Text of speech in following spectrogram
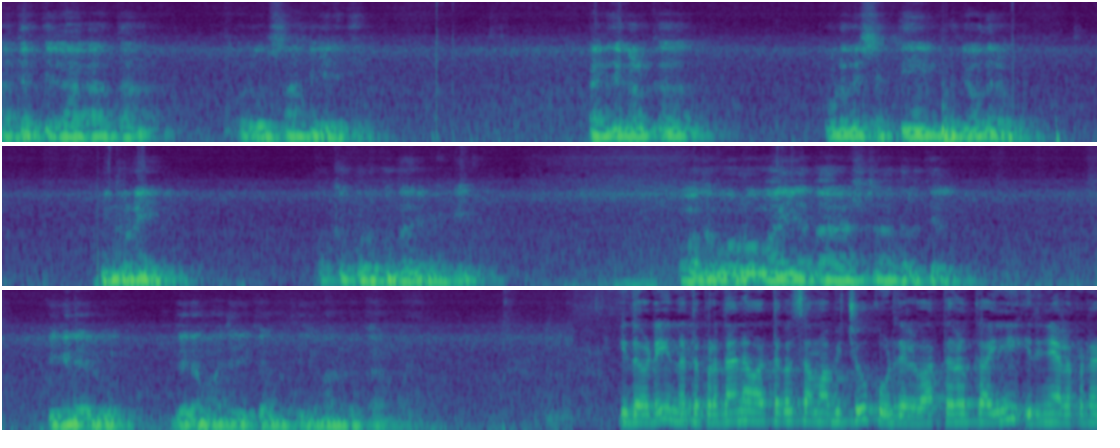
അത്തരത്തിലാകാത്ത ഒരു സാഹചര്യത്തിൽ വനിതകൾക്ക് കൂടുതൽ ശക്തിയും പ്രചോദനവും പിന്തുണയും ഒക്കെ കൊടുക്കുന്നതിന് വേണ്ടി ബോധപൂർവമായി അന്താരാഷ്ട്ര തലത്തിൽ ഇങ്ങനെയൊരു ദിനം ആചരിക്കാൻ തീരുമാനമെടുക്കാനുണ്ടായി ഇതോടെ ഇന്നത്തെ പ്രധാന വാർത്തകൾ സമാപിച്ചു. കൂടുതൽ വാർത്തകൾക്കായി Irinjalakuda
